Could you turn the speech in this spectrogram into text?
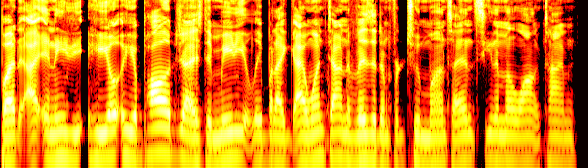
but I, and he he he apologized immediately. But I I went down to visit him for two months. I hadn't seen him in a long time,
